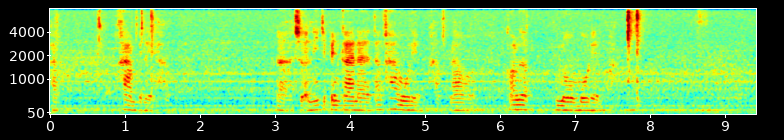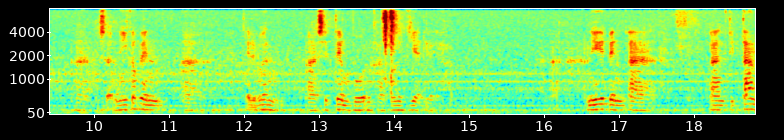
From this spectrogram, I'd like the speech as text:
ครับข้ามไปเลยครับส่วนอันนี้จะเป็นการตั้งค่าโมเด็มครับ เราก็เลือก no modem ครับ ส่วนอันนี้ก็เป็นอ่า enable อ่า system boot นะครับก็ลือกเยียดเลยครับ อันนี้เป็นการติดตั้ง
